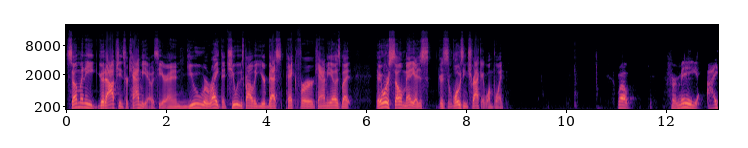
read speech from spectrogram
so many good options for cameos here, and you were right that Chewie was probably your best pick for cameos, but there were so many. I just was losing track at one point. Well, for me, I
